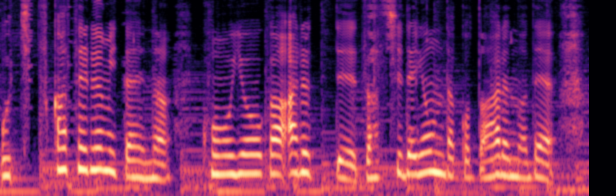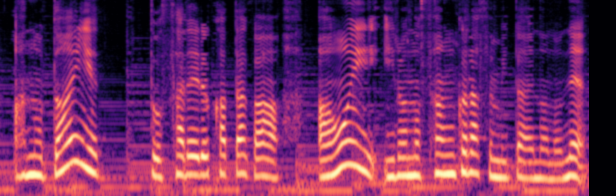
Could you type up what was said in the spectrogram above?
落ち着かせるみたいな効用があるって雑誌で読んだことあるのであのダイエットされる方が青い色のサングラスみたいなのね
